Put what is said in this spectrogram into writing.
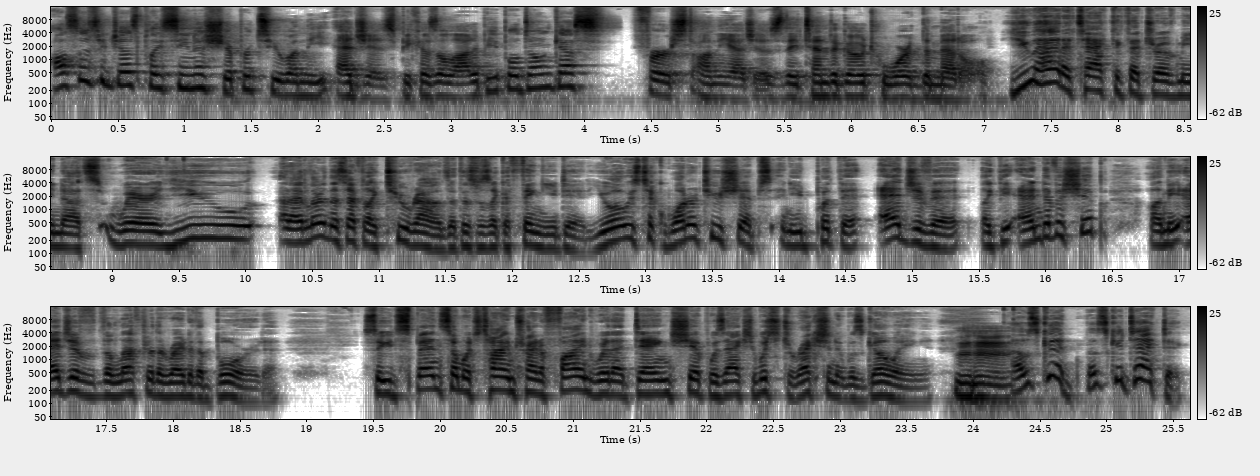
Also suggest placing a ship or two on the edges because a lot of people don't guess first on the edges. They tend to go toward the middle. You had a tactic that drove me nuts where you, and I learned this after like two rounds that this was like a thing you did. You always took one or two ships and you'd put the edge of it, like the end of a ship, on the edge of the left or the right of the board. So you'd spend so much time trying to find where that dang ship was actually, which direction it was going. Mm-hmm. That was good. That was a good tactic.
